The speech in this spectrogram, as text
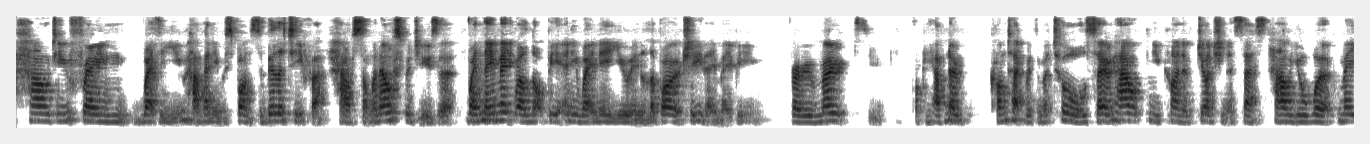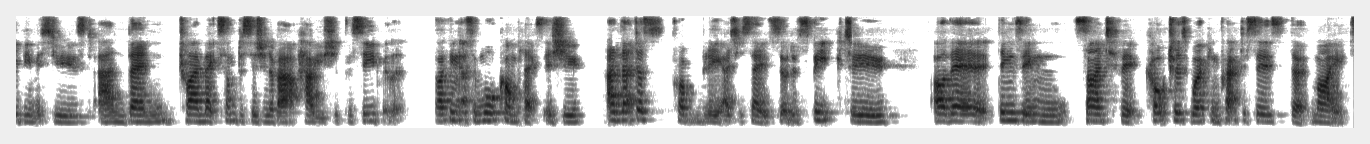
how do you frame whether you have any responsibility for how someone else would use it when they may well not be anywhere near you in a laboratory? They may be very remote. You probably have no contact with them at all. So, how can you kind of judge and assess how your work may be misused and then try and make some decision about how you should proceed with it? So I think that's a more complex issue. And that does probably, as you say, sort of speak to are there things in scientific cultures, working practices that might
